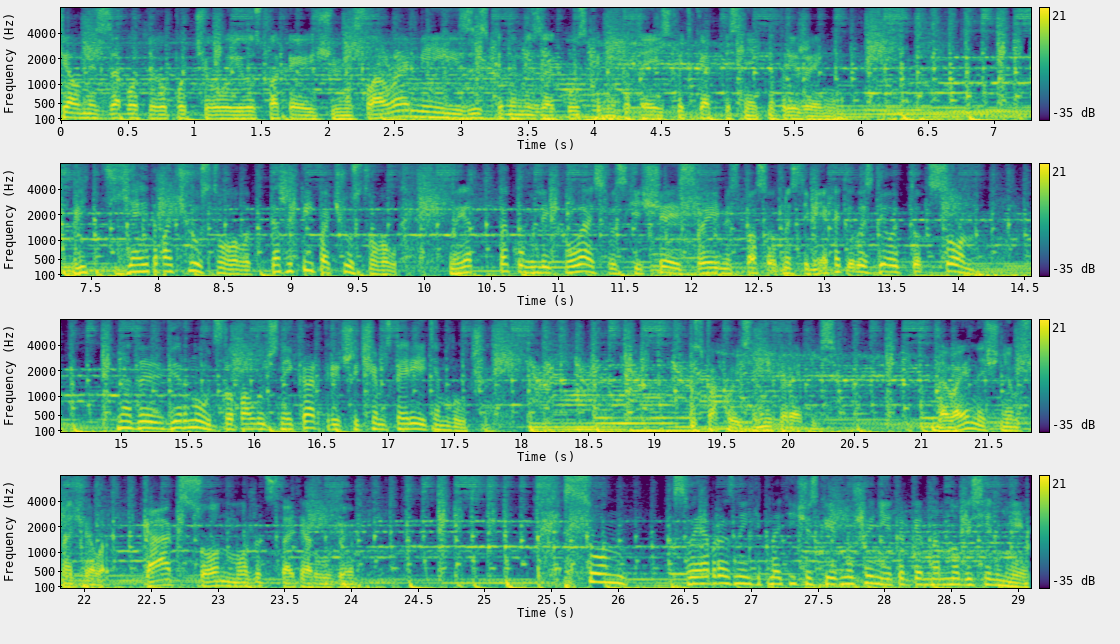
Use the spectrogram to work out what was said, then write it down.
Челмис заботливо подчевал ее успокаивающими словами и изысканными закусками, пытаясь хоть как-то снять напряжение. «Ведь я это почувствовала, даже ты почувствовал. Но я так увлеклась, восхищаясь своими способностями. Я хотела сделать тот сон. Надо вернуть злополучный картридж, и чем скорее, тем лучше». «Успокойся, не торопись. Давай начнем сначала. Как сон может стать оружием?» «Сон – своеобразное гипнотическое внушение, только намного сильнее.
